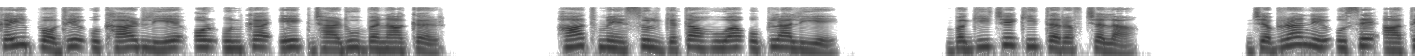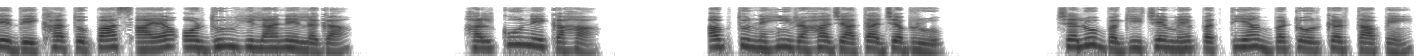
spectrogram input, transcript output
कई पौधे उखाड़ लिए और उनका एक झाड़ू बनाकर हाथ में सुलगता हुआ उपला लिए। बगीचे की तरफ़ चला। जबरा ने उसे आते देखा तो पास आया और दुम हिलाने लगा। हल्कू ने कहा, अब तो नहीं रहा जाता जबरू। चलो बगीचे में पत्तियाँ बटोर कर तापें।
